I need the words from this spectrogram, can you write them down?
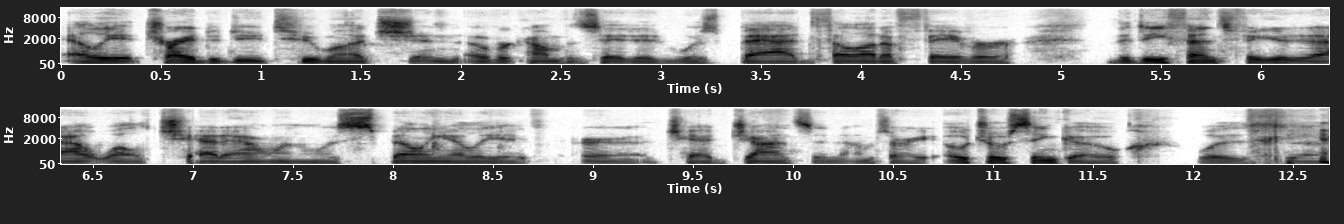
Elliott tried to do too much and overcompensated, was bad, fell out of favor. The defense figured it out while Chad Allen was spelling Elliott or uh, Chad Johnson. I'm sorry, Ocho Cinco was uh,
